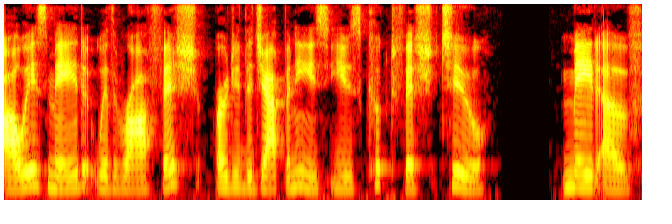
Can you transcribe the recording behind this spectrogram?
always made with raw fish, or do the Japanese use cooked fish too? Made of,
